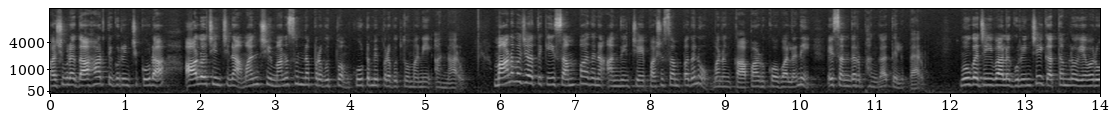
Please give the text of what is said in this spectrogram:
పశువుల దాహార్తి గురించి కూడా ఆలోచించిన మంచి మనసున్న ప్రభుత్వం కూటమి ప్రభుత్వమని అన్నారు. మానవ జాతికి సంపాదన అందించే పశు సంపదను మనం కాపాడుకోవాలని ఈ సందర్భంగా తెలిపారు. మూగజీవాల గురించి గతంలో ఎవరూ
